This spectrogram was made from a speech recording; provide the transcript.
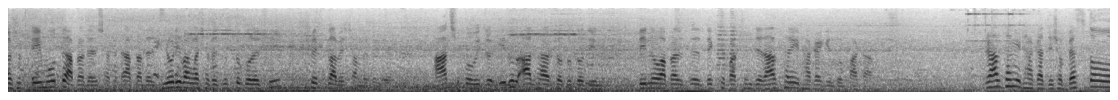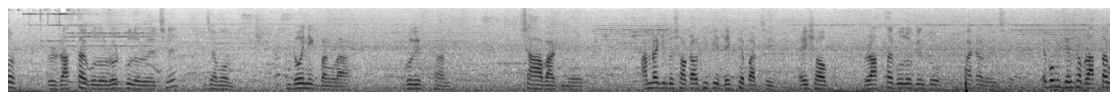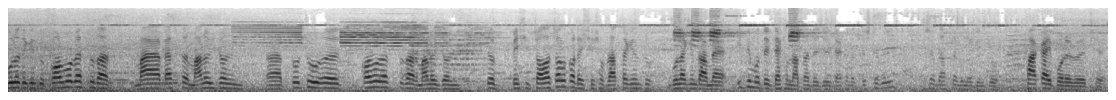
দর্শক, এই মুহূর্তে আপনাদের সাথে আপনাদের জিওডি বাংলার সাথে যুক্ত করেছি প্রেস ক্লাবের সামনে থেকে। আজ পবিত্র ঈদুল আজহার চতুর্থ দিন। দিনও আপনারা দেখতে পাচ্ছেন যে রাজধানী ঢাকায় কিন্তু ফাঁকা। রাজধানী ঢাকার যেসব ব্যস্ত রাস্তাগুলো, রোডগুলো রয়েছে, যেমন দৈনিক বাংলা গুলিস্তান শাহবাগ মোড়, আমরা কিন্তু সকাল থেকে দেখতে পাচ্ছি এই সব রাস্তাগুলো কিন্তু ফাঁকা রয়েছে। এবং যেসব রাস্তাগুলোতে কিন্তু কর্মব্যস্ততার মা- ব্যস্ত মানুষজন প্রচুর কর্মব্যস্ততার মানুষজন বেশি চলাচল করে, সেসব রাস্তা কিন্তু, গুলা কিন্তু আমরা ইতিমধ্যে দেখানো, আপনাদের যদি দেখানোর চেষ্টা করি, সেসব রাস্তাগুলো কিন্তু ফাঁকাই পড়ে রয়েছে।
